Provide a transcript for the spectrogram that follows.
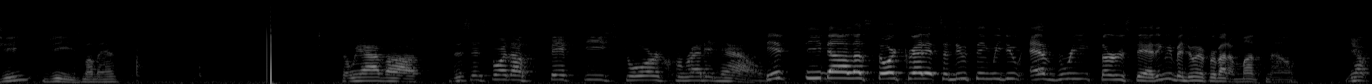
GG's, my man. So we have uh this is for the 50 store credit now. $50 store credit. It's a new thing we do every Thursday. I think we've been doing it for about a month now. Yep.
